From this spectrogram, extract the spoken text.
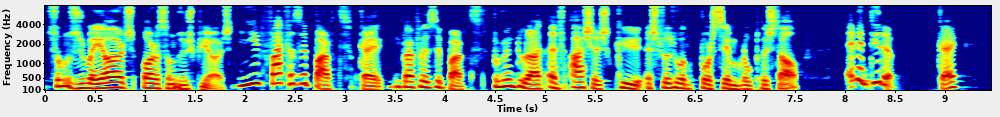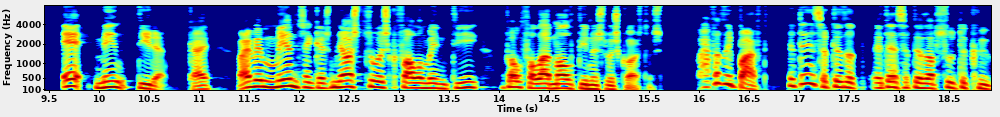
somos os maiores, ora somos os piores. E vai fazer parte, ok? E vai fazer parte. Se porventura achas que as pessoas vão te pôr sempre no pedestal, é mentira, ok? É mentira, ok? Vai haver momentos em que as melhores pessoas que falam bem de ti vão falar mal de ti nas tuas costas. Vai fazer parte. Eu tenho certeza, eu tenho certeza absoluta que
